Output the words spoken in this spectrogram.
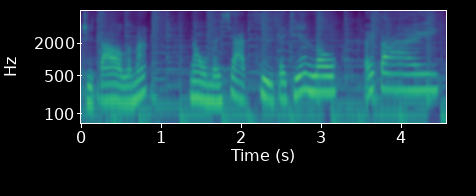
知道了吗？那我们下次再见喽，拜拜。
